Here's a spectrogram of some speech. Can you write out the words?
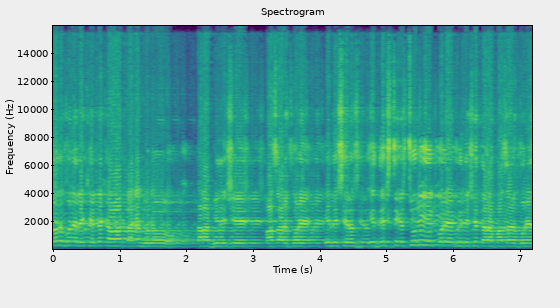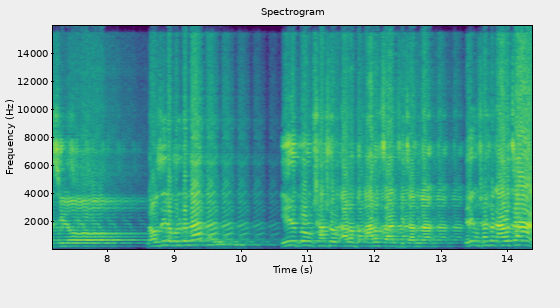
জনগণের খেটে খাওয়ার টাকাগুলো তারা বিদেশে পাচার করে, এ দেশের, এ দেশ থেকে চুরি করে বিদেশে তারা পাচার করেছিল। নাউজিলা বলবেন না? এরকম শাসক আরও আরও চান কি চান না? এরকম শাসক আরও চান?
